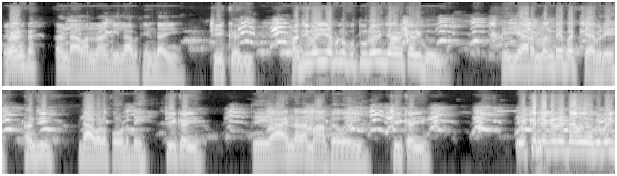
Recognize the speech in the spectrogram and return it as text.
ਪਿੰਡ? ਘੰਡਾਵੰਨਾ ਜ਼ਿਲ੍ਹਾ ਬਠਿੰਡਾ ਜੀ। ਠੀਕ ਹੈ ਜੀ। ਹਾਂਜੀ ਬਾਈ ਆਪਣੇ ਕਤੂਰੇ ਦੀ ਜਾਣਕਾਰੀ ਦਿਓ ਜੀ। ਇਹ ਜਰਮਨ ਦੇ ਬੱਚੇ ਵੀਰੇ। ਹਾਂਜੀ। ਡਬਲ ਕੋਟ ਦੇ। ਠੀਕ ਹੈ ਜੀ। ਤੇ ਆ ਇਹਨਾਂ ਦਾ ਮਾਂ ਪਿਓ ਜੀ। ਠੀਕ ਹੈ ਜੀ। ਇਹ ਕਿੰਨੇ ਕਿੰਨੇ ਟਾਈਮ ਦੇ ਹੋ ਗਏ ਬਾਈ?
